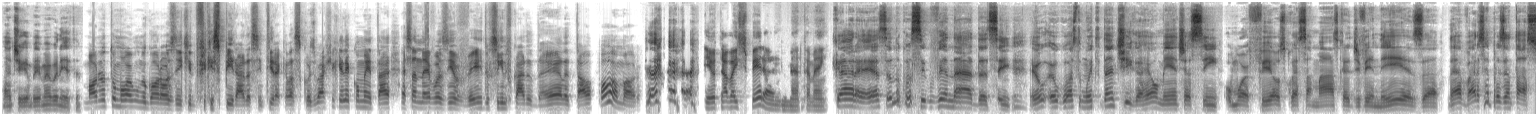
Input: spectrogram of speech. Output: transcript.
a antiga é bem mais bonita. Mauro não tomou no gorozinho que fica inspirado assim, tira aquelas coisas. Eu achei que ele ia comentar essa névoazinha verde, o significado dela e tal. Pô, Mauro. eu tava esperando, né, também. Cara, essa eu não consigo ver nada, assim. Eu, eu gosto muito da antiga, realmente, assim. O Morpheus com essa máscara de Veneza, né? Várias representações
